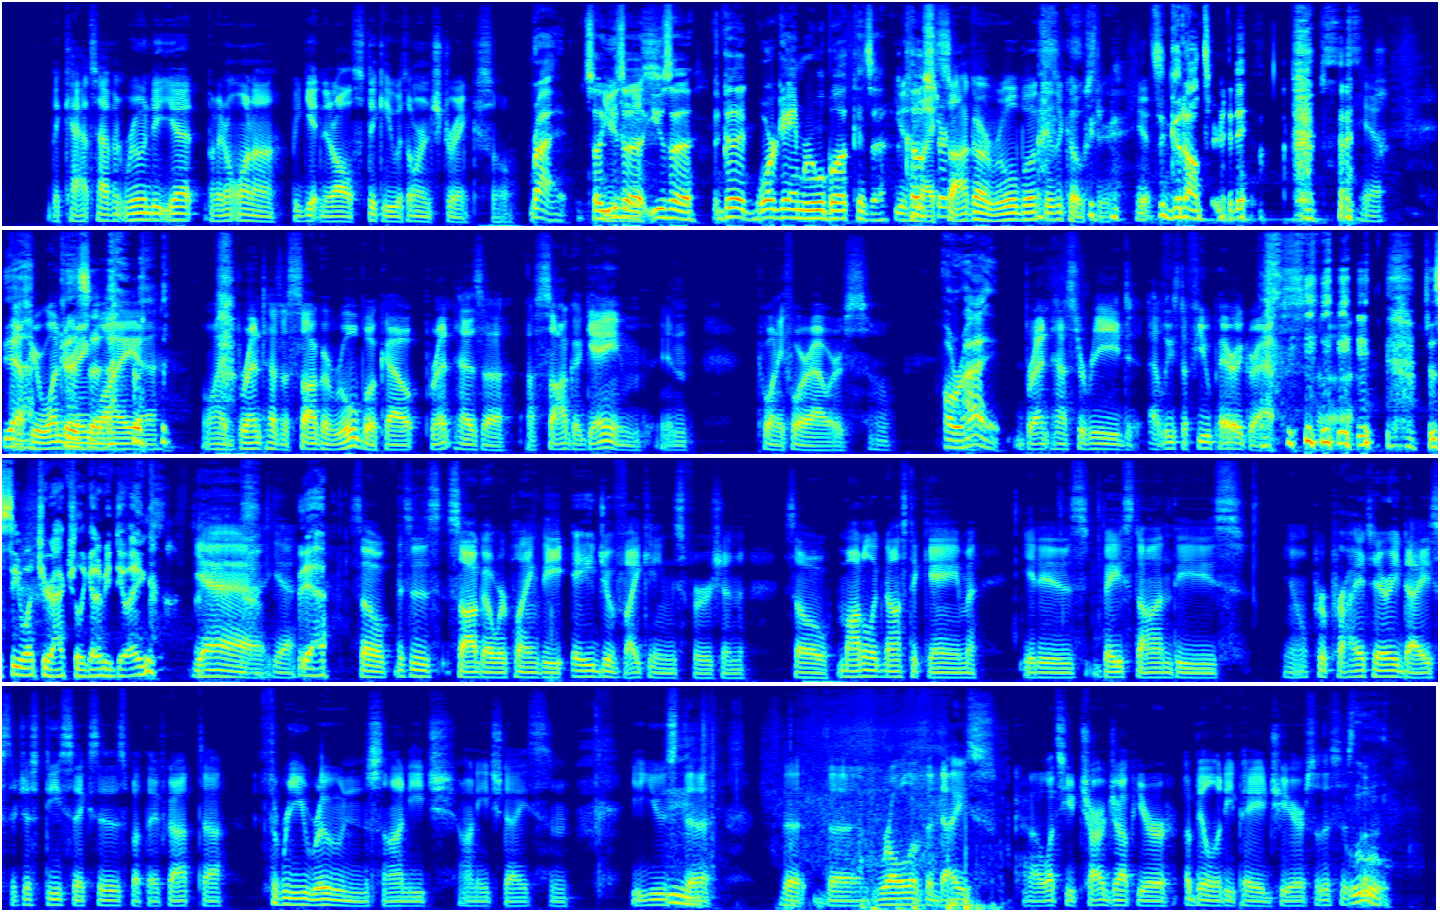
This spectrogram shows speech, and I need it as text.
The cats haven't ruined it yet, but I don't want to be getting it all sticky with orange drink, so Right. So use a this- use a, a good war game rule book as a using coaster. my Saga rule book as a coaster. Yep. It's a good alternative. Yeah. yeah. Now, if you're wondering uh, why uh, why Brent has a Saga rulebook out, Brent has a, a Saga game in 24 hours. So all right. Brent has to read at least a few paragraphs. Uh, to see what you're actually going to be doing. yeah, yeah. Yeah. So this is Saga. We're playing the Age of Vikings version. So model agnostic game. It is based on these, you know, proprietary dice. They're just d6s, but they've got uh, three runes on each on each dice, and you use Mm. the the the roll of the dice. Kind of lets you charge up your ability page here. So this is the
